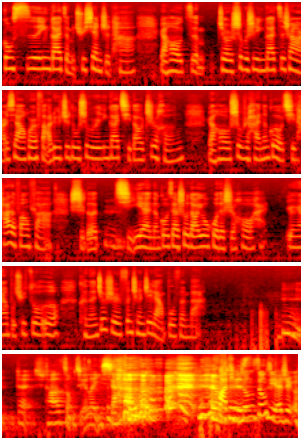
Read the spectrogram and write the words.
公司应该怎么去限制它，然后怎就是是不是应该自上而下，或者法律制度是不是应该起到制衡，然后是不是还能够有其他的方法，使得企业能够在受到诱惑的时候还仍然不去作恶，可能就是分成这两部分吧。嗯，对，徐涛总结了一下，话题终终结者。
